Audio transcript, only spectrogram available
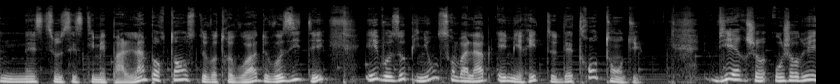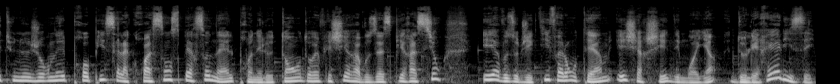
ne sous-estimez pas l'importance de votre voix, de vos idées, et vos opinions sont valables et méritent d'être entendues. Vierge, aujourd'hui est une journée propice à la croissance personnelle. Prenez le temps de réfléchir à vos aspirations et à vos objectifs à long terme et cherchez des moyens de les réaliser.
